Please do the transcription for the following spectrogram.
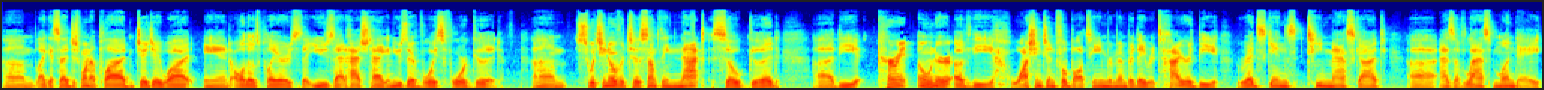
Um, like I said, I just want to applaud JJ Watt and all those players that use that hashtag and use their voice for good. Um, switching over to something not so good. Uh, the current owner of the Washington football team, remember they retired the Redskins team mascot uh, as of last Monday.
